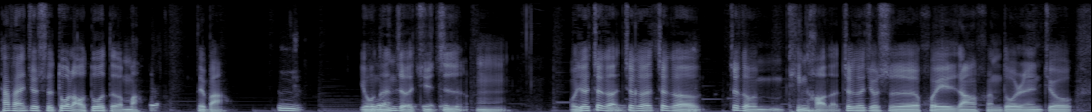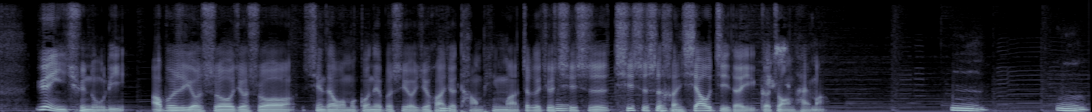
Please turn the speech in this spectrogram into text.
它反正就是多劳多得嘛，对对吧？嗯，有能者居之。嗯，我觉得这个这个这个这个挺好的，这个就是会让很多人就愿意去努力，而不是有时候就说现在我们国内不是有一句话就躺平嘛，这个就其实其实是很消极的一个状态嘛。嗯嗯。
